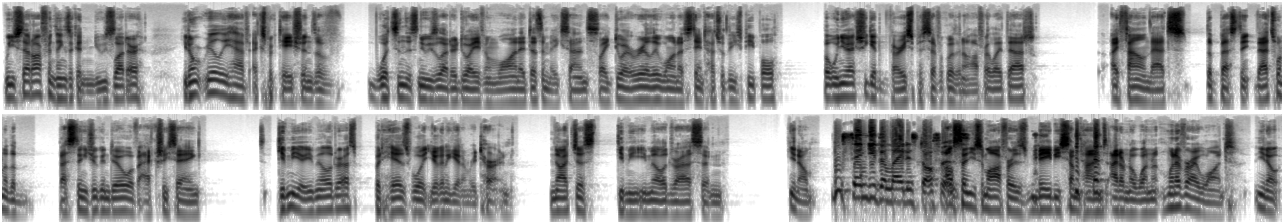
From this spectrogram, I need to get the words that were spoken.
When you start offering things like a newsletter, you don't really have expectations of what's in this newsletter. Do I even want it? Doesn't make sense. Like, do I really want to stay in touch with these people? But when you actually get very specific with an offer like that, I found that's the best thing. That's one of the best things you can do of actually saying, give me your email address, but here's what you're going to get in return. Not just give me your email address and, you know, We'll send you the latest offers. I'll send you some offers. Maybe sometimes I don't know when, whenever I want. You know,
